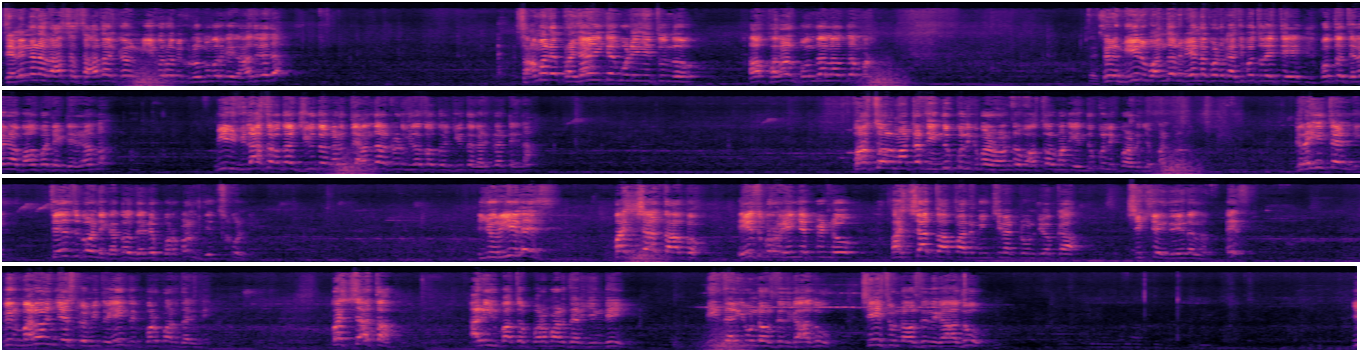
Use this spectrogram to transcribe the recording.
తెలంగాణ రాష్ట్ర సాధన కేవలం మీ కొరకు మీ కుటుంబం కొరకే కాదు కదా. సామాన్య ప్రజానికం కూడా ఏది ఇస్తుందో ఆ ఫలాలు పొందాలవుద్దమ్మా సరే మీరు వందల వేల కొడుకు అధిపతులు అయితే మొత్తం తెలంగాణ బాగుపడ్డట్టేనమ్మా మీరు విలాసవంతం జీవితం గడిపితే అందరూ అటువంటి విలాసవంతం జీవితం గడిపినట్టేనా? వాస్తవాలు మాట్లాడితే ఎందుకు కులికి పడడం అంటే వాస్తవాలు మాట ఎందుకు కులికి పడడం చెప్పండి గ్రహించండి తెలుసుకోండి గతంలో జరిగే పొరపాటు తెలుసుకోండి. యు రియలైజ్ పశ్చాత్తాపం. యేసుప్రభు ఏం చెప్పిండు? పశ్చాత్తాపాన్ని మించినటువంటి యొక్క శిక్ష ఇది ఏదన్నా? మీరు మరణం చేసుకో మీతో ఏంటి పొరపాటు జరిగింది? పశ్చాత్తాపం అని మాతో పొరపాటు జరిగింది. ఇది జరిగి ఉండవలసింది కాదు చేసి ఉండవలసింది కాదు.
